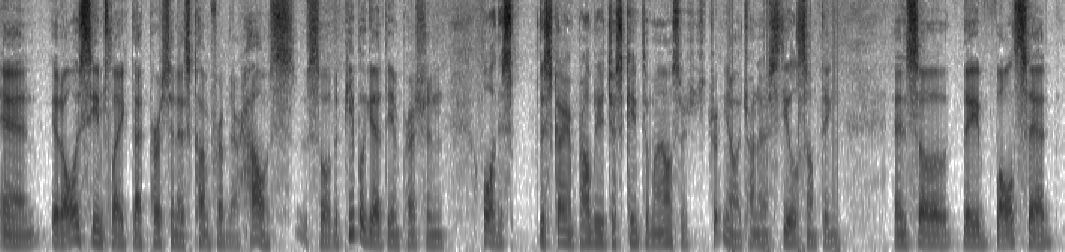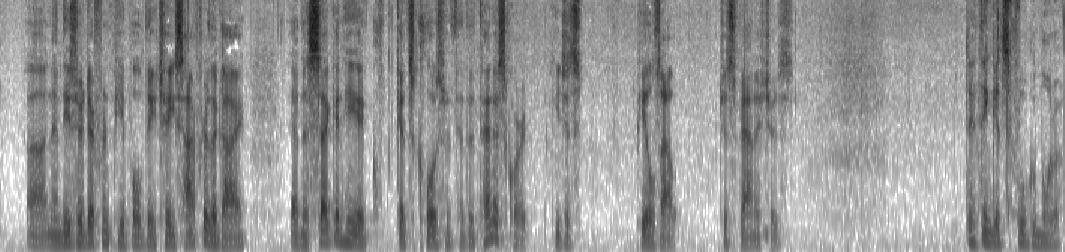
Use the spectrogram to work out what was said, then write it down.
And it always seems like that person has come from their house. So the people get the impression, oh, this, this guy probably just came to my house or you know trying to steal something. And so they've all said, uh, and these are different people, they chase after the guy. And the second he gets closer to the tennis court, he just peels out, just vanishes. They think it's Fukumoto.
